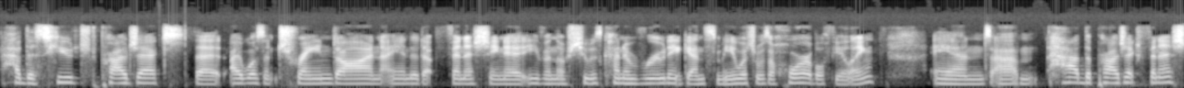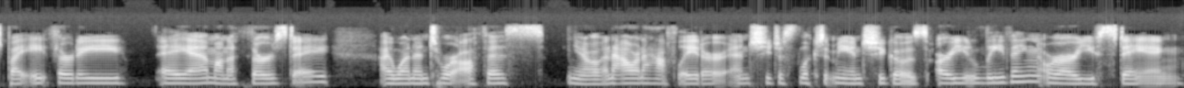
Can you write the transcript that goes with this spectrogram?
had this huge project that i wasn't trained on i ended up finishing it even though she was kind of rooting against me which was a horrible feeling and um, had the project finished by 8.30 a.m on a thursday i went into her office you know an hour and a half later and she just looked at me and she goes are you leaving or are you staying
